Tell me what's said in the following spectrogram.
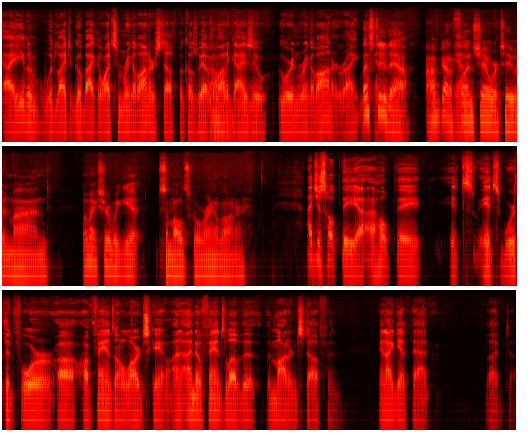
I even would like to go back and watch some Ring of Honor stuff because we have a lot of guys who who are in Ring of Honor, right? Let's And do now- that. I've got a Yeah. fun show or two in mind. We'll make sure we get some old school Ring of Honor. I just hope the uh, I hope they it's it's worth it for uh, our fans on a large scale. I, I know fans love the the modern stuff, and and I get that, but uh,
